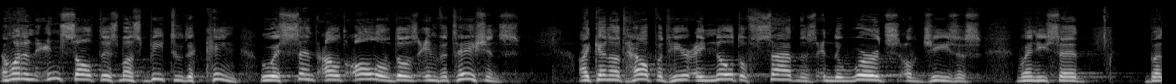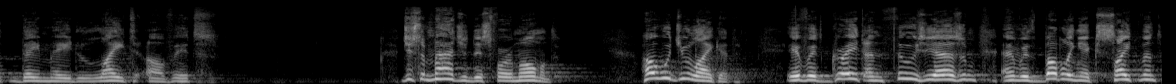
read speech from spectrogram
And what an insult this must be to the king who has sent out all of those invitations. I cannot help but hear a note of sadness in the words of Jesus when he said, But they made light of it. Just imagine this for a moment. How would you like it if, with great enthusiasm and with bubbling excitement,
